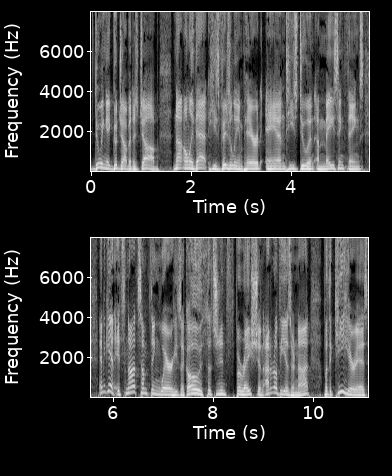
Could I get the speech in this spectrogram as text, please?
doing a good job at his job. Not only that, he's visually impaired and he's doing amazing things. And again, it's not something where he's like, oh, it's such an inspiration. I don't know if he is or not, but the key here is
